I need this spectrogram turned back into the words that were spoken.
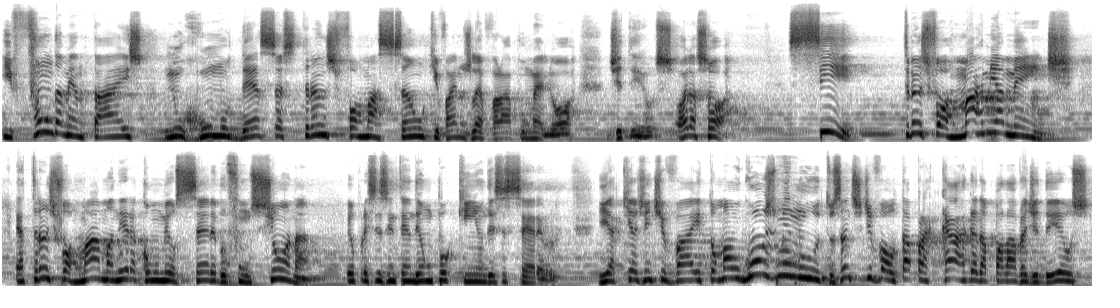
e fundamentais no rumo dessa transformação que vai nos levar para o melhor de Deus. Olha só, se transformar minha mente é transformar a maneira como meu cérebro funciona, eu preciso entender um pouquinho desse cérebro. E aqui a gente vai tomar alguns minutos antes de voltar para a carga da palavra de Deus,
